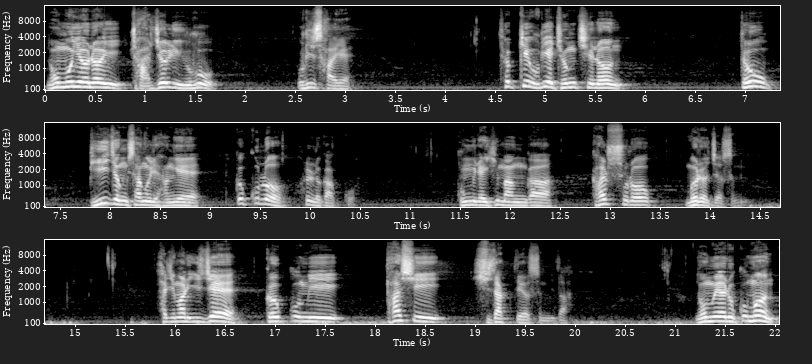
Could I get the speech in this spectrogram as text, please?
노무현의 좌절 이후 우리 사회, 특히 우리의 정치는 더욱 비정상을 향해 거꾸로 흘러갔고 국민의 희망과 갈수록 멀어졌습니다. 하지만 이제 그 꿈이 다시 시작되었습니다. 노무현의 꿈은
